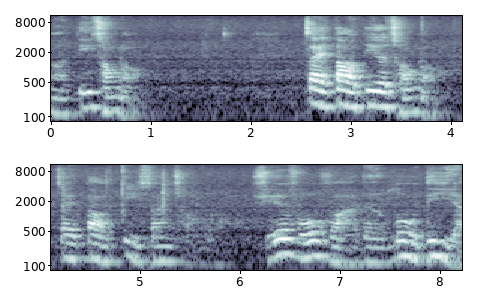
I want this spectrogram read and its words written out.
啊，第一重楼，再到第二重楼，再到第三重楼，学佛法的目的呀。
